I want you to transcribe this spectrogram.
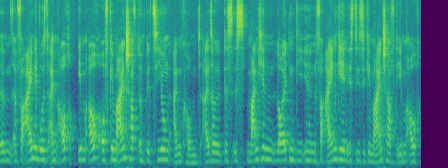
äh, Vereine, wo es einem auch eben auch auf Gemeinschaft und Beziehung ankommt. Also das ist manchen Leuten, die in einen Verein gehen, ist diese Gemeinschaft eben auch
